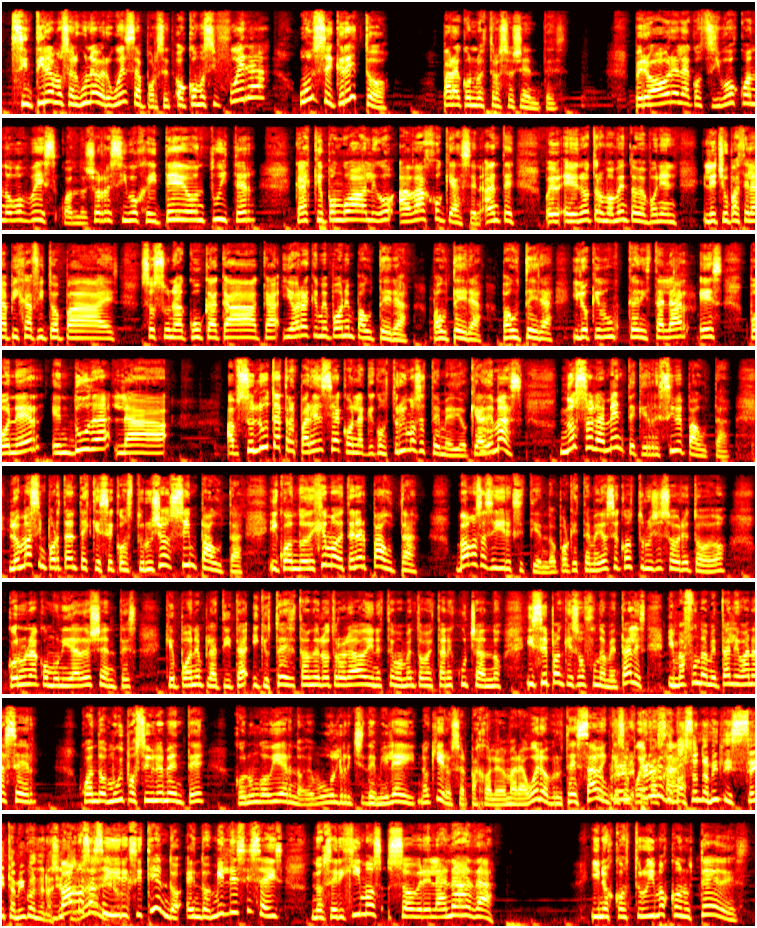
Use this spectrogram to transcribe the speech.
sintiéramos alguna vergüenza por o como si fuera un secreto para con nuestros oyentes. Pero ahora la cos- si vos cuando vos ves, cuando yo recibo hateo en Twitter, cada vez que pongo algo, abajo, ¿qué hacen? Antes, eh, en otros momentos me ponían, le chupaste la pija a Fito Páez, sos una cuca caca, y ahora que me ponen pautera, pautera, pautera, y lo que buscan instalar es poner en duda la absoluta transparencia con la que construimos este medio, que además, no solamente que recibe pauta, lo más importante es que se construyó sin pauta, y cuando dejemos de tener pauta, vamos a seguir existiendo, porque este medio se construye sobre todo con una comunidad de oyentes que ponen platita y que ustedes están del otro lado y en este momento me están escuchando, y sepan que son fundamentales, y más fundamentales van a ser cuando muy posiblemente con un gobierno de Bullrich, de Milley, no quiero ser pajolo de Marabuelo, pero ustedes saben que eso puede pero es lo pasar. que pasó en 2016 también cuando nació esta Vamos a seguir existiendo. En 2016 nos erigimos sobre la nada y nos construimos con ustedes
